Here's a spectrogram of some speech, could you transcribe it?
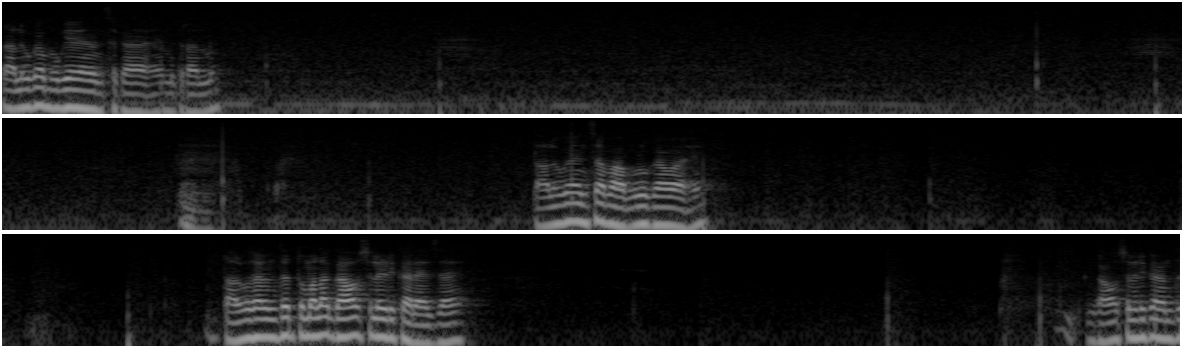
तालुका बघूया यांचं काय आहे मित्रांनो. तालुका यांचा बाबुळगाव आहे. तालुका झाल्यानंतर तुम्हाला गाव सिलेक्ट करायचं आहे. गाव सिलेक्ट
